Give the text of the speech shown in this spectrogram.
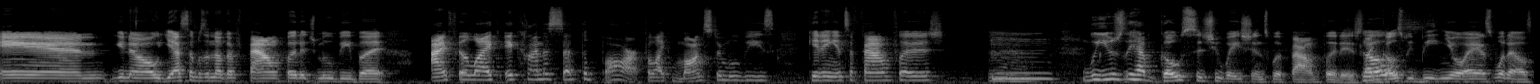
And, you know, yes, it was another found footage movie, but I feel like it kind of set the bar for like monster movies getting into found footage. Mm. We usually have ghost situations with found footage. Like Ghosts? ghosts be beating your ass. What else?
